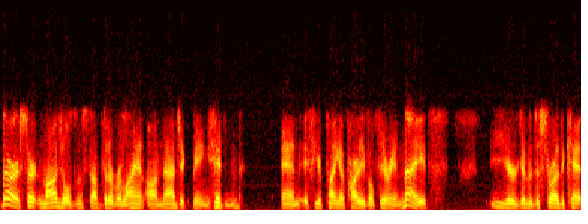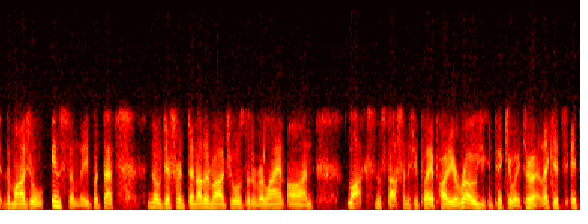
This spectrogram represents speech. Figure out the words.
there are certain modules and stuff that are reliant on magic being hidden, and if you're playing a party of Eltharian knights, you're going to destroy the the module instantly. But that's no different than other modules that are reliant on locks and stuff. And if you play a party of rogue, you can pick your way through it. Like it's it's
